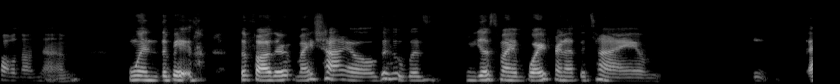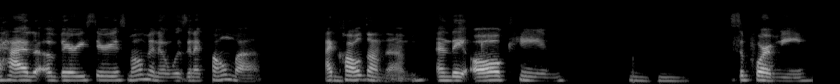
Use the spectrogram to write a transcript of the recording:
called on them when the ba- the father of my child who was just my boyfriend at the time had a very serious moment and was in a coma i mm-hmm. called on them and they all came mm-hmm. support me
